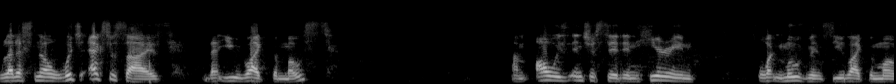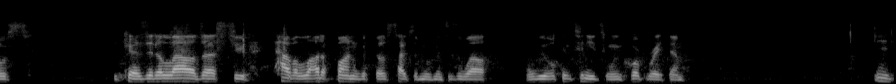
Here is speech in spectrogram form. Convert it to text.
Let us know which exercise that you like the most. I'm always interested in hearing what movements you like the most because it allows us to have a lot of fun with those types of movements as well. And we will continue to incorporate them. Mm.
